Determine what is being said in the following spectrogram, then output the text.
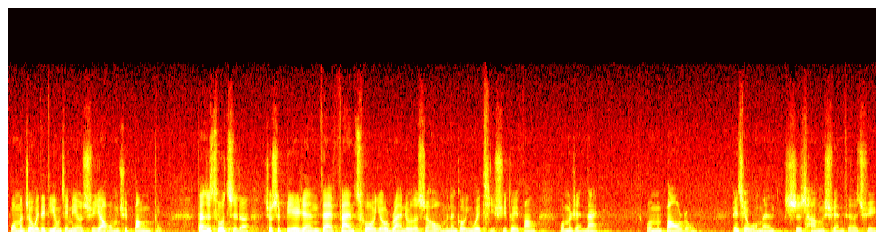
我们周围的弟兄姐妹有需要，我们去帮补，但是所指的就是别人在犯错有软弱的时候，我们能够因为体恤对方，我们忍耐，我们包容。并且我们时常选择去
